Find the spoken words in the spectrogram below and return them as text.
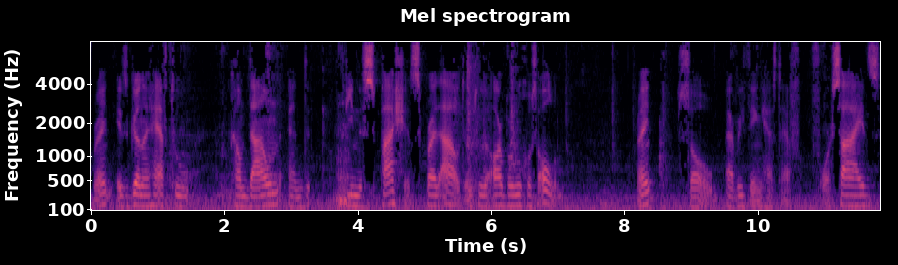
right, is gonna have to come down and be nispashet, spread out into the arbaruchos olam, right? So everything has to have four sides,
